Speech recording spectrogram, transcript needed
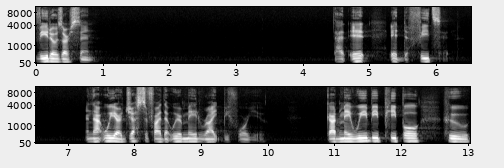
vetoes our sin, that it, it defeats it and that we are justified, that we are made right before you. God, may we be people who,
